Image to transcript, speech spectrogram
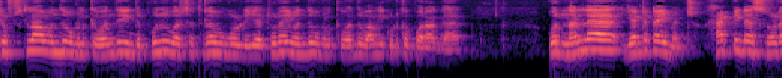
கிஃப்ட்ஸ்லாம் வந்து உங்களுக்கு வந்து இந்த புது வருஷத்தில் உங்களுடைய துணை வந்து உங்களுக்கு வந்து வாங்கி கொடுக்க போகிறாங்க ஒரு நல்ல என்டர்டைன்மெண்ட் ஹாப்பினஸோட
